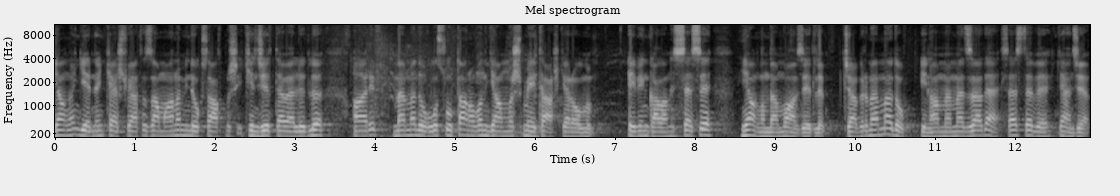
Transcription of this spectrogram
yanğın yerinin kəşfiyyatı zamanı 1962-ci il təvəllüdlü Arif Məmmədoğlu Sultanovun yanmış meyti aşkar olunub. Evin qalan hissəsi yanğından mühafizə edilib. Cabir Məmmədov, İlham Məmmədzadə, Səs TV, Gəncə.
